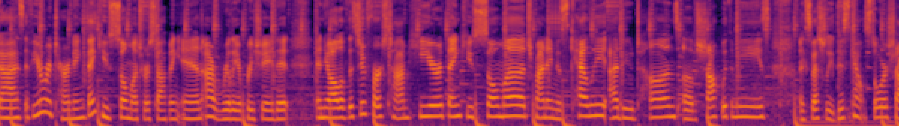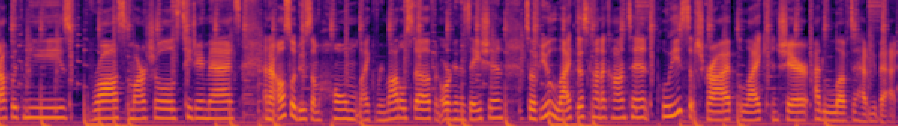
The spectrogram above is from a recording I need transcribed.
Guys, if you're returning, thank you so much for stopping in. I really appreciate it. And y'all, if this is your first time here, thank you so much. My name is Kelly. I do tons of shop with me's, especially discount store shop with me's, Ross, Marshalls, TJ Maxx, and I also do some home like remodel stuff and organization. So if you like this kind of content, please subscribe, like, and share. I'd love to have you back.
